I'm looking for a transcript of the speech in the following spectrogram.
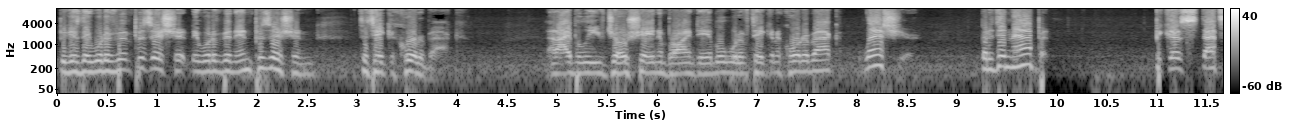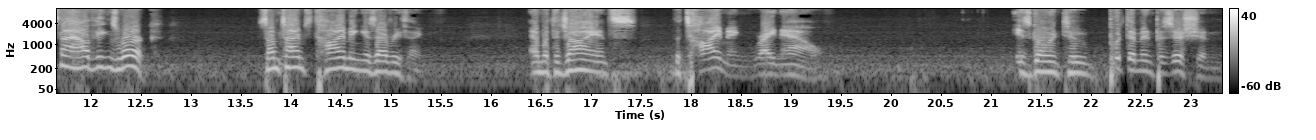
because they would have been position they would have been in position to take a quarterback. And I believe Joe Schoen and Brian Daboll would have taken a quarterback last year. But it didn't happen. Because that's not how things work. Sometimes timing is everything. And with the Giants, the timing right now is going to put them in position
